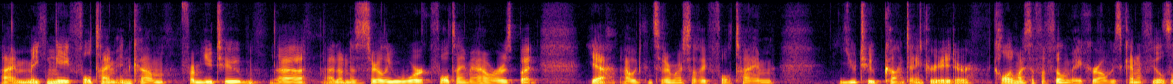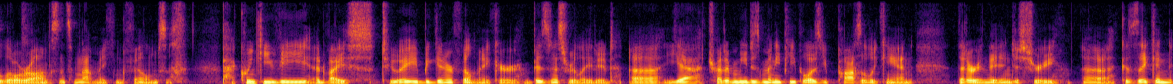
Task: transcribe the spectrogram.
I'm making a full time income from YouTube. Uh, I don't necessarily work full time hours, but yeah, I would consider myself a full time YouTube content creator. Calling myself a filmmaker always kind of feels a little wrong since I'm not making films. Paquinky V advice to a beginner filmmaker, business related. Uh, yeah, try to meet as many people as you possibly can that are in the industry because uh, they can.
